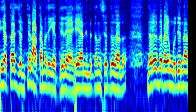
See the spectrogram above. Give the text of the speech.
ही आता जनतेनं हातामध्ये घेतलेली आहे. हे या निमित्तानं सिद्ध झालं. नरेंद्रभाई मोदींना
